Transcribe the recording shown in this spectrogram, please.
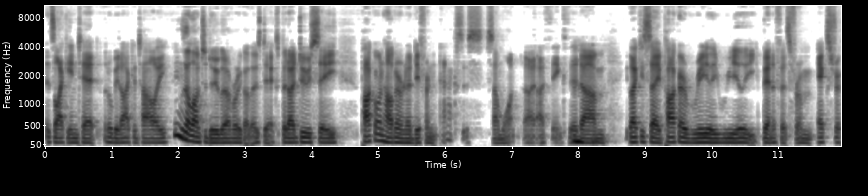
it's like Intet, a little bit like Etali. Things I love to do, but I've already got those decks. But I do see Pako and Haldan on a different axis, somewhat. I, I think that, um, like you say, Pako really, really benefits from extra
